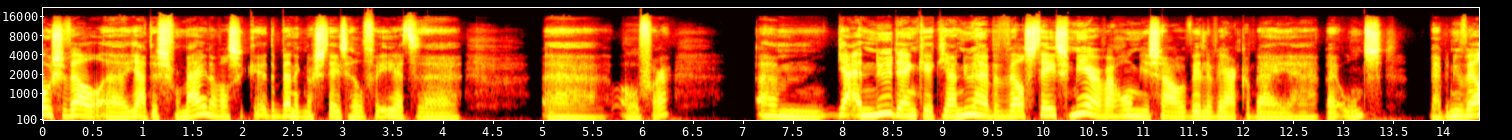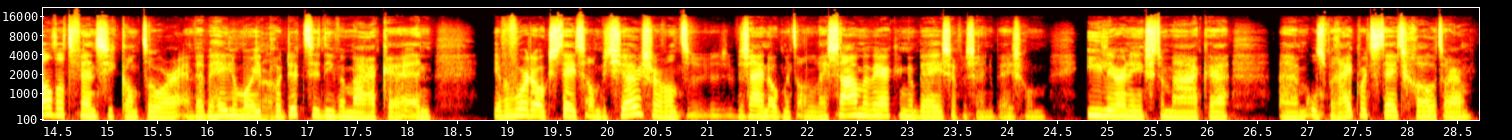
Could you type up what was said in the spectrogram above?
kozen wel, eh, ja, dus voor mij, daar, was ik, eh, daar ben ik nog steeds heel vereerd eh, over. Ehm, ja, en nu denk ik, ja, nu hebben we wel steeds meer waarom je zou willen werken bij, bij ons. We hebben nu wel dat fancy kantoor en we hebben hele mooie Ja. producten die we maken. En ja, we worden ook steeds ambitieuzer, want we zijn ook met allerlei samenwerkingen bezig. We zijn nu bezig om e-learnings te maken. Ehm, ons bereik wordt steeds groter.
